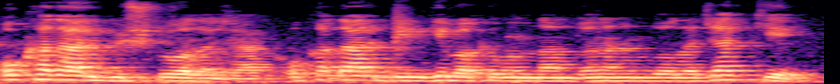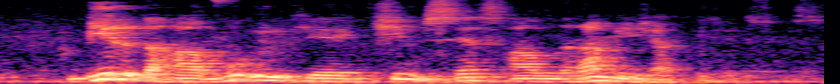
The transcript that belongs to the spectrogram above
o kadar güçlü olacak, o kadar bilgi bakımından donanımlı olacak ki bir daha bu ülkeye kimse saldıramayacak diyeceksiniz.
